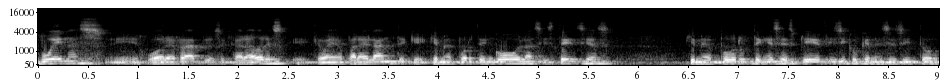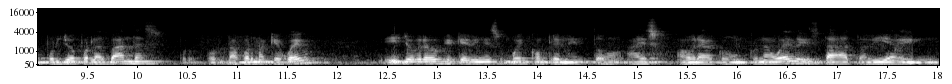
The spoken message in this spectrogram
buenas, eh, jugadores rápidos, encaradores, que, vayan para adelante, que, que, me aporten gol, asistencias, que me aporten ese despliegue físico que necesito por yo, por las bandas, por, por, la forma que juego. Y yo creo que Kevin es un buen complemento a eso. Ahora con, con Abuelo está todavía en,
